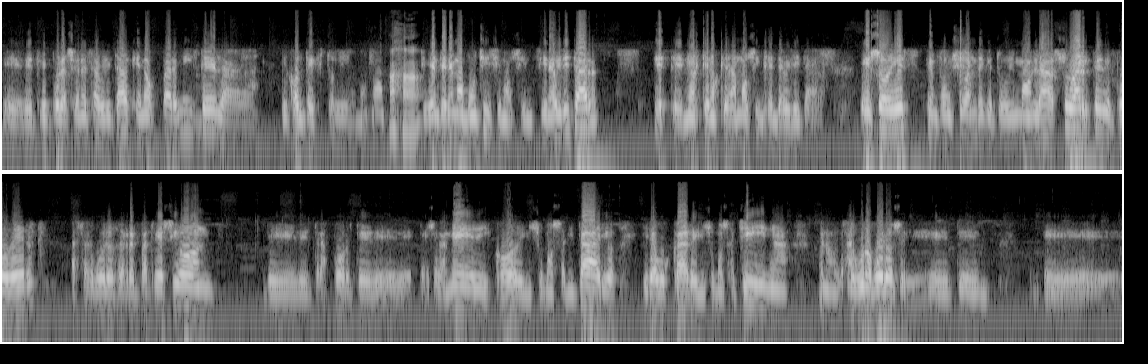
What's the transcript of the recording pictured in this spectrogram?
eh, de tripulaciones habilitadas que nos permite la, el contexto, digamos. ¿no? Si bien tenemos muchísimos sin, sin habilitar, este, no es que nos quedamos sin gente habilitada. Eso es en función de que tuvimos la suerte de poder hacer vuelos de repatriación, de, transporte de, personal médico, de insumos sanitarios, ir a buscar insumos a China, bueno, algunos vuelos eh, este, eh,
